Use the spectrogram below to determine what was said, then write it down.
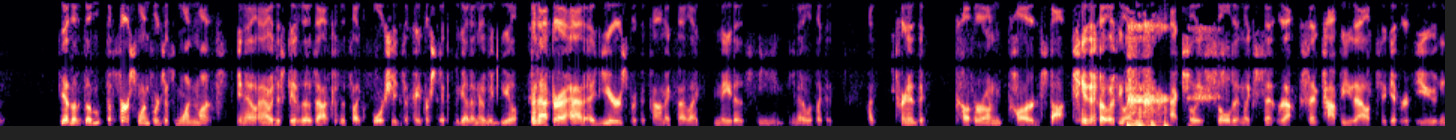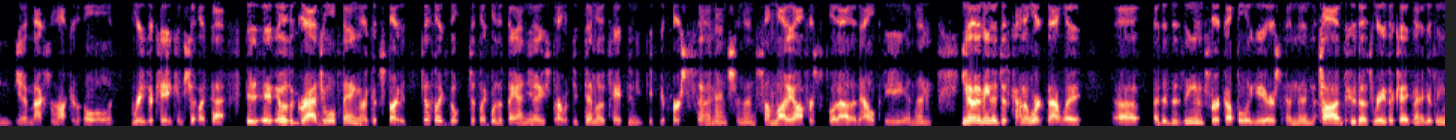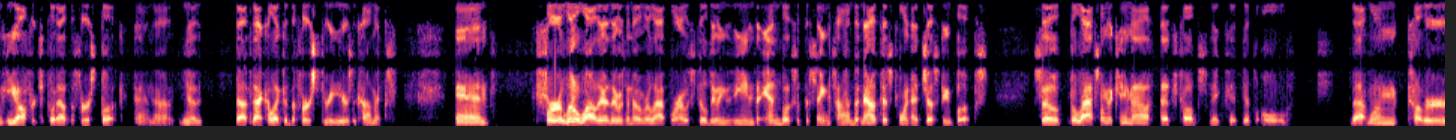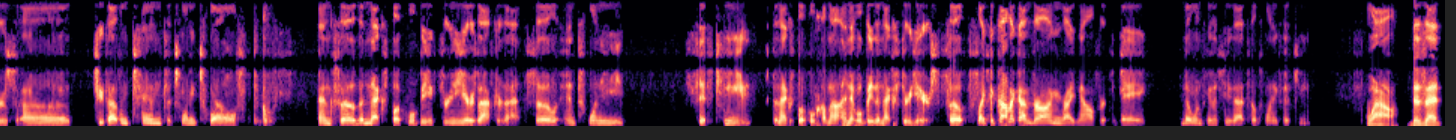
yeah, the, the the first ones were just one month, you know, and I would just give those out because it's like four sheets of paper stapled together, no big deal. Then after I had a year's worth of comics, I like made a zine, you know, with like a I printed the cover on card stock, you know, and like actually sold it and like sent sent copies out to get reviewed and you know Maximum Rock and Roll and Razorcake and shit like that. It, it, it was a gradual thing. Like it started just like the, just like with a band. You know, you start with your demo tape and you get your first seven inch, and then somebody offers to put out an LP, and then you know what I mean. It just kind of worked that way. Uh, I did the zines for a couple of years, and then Todd, who does Razorcake magazine, he offered to put out the first book, and uh, you know that that collected the first three years of comics. And for a little while there, there was an overlap where I was still doing zines and books at the same time. But now at this point, I just do books. So the last one that came out, that's called Snake Pit Gets Old. That one covers uh, 2010 to 2012. And so the next book will be three years after that. So in 2015, the next book will come out, and it will be the next three years. So like the comic I'm drawing right now for today, no one's going to see that till 2015. Wow. Does that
